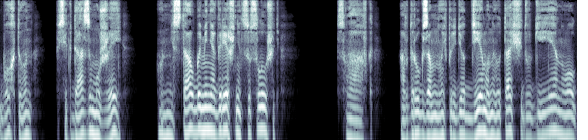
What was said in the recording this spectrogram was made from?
Бог-то он всегда за мужей. Он не стал бы меня, грешницу, слушать. Славк, а вдруг за мной придет демон и утащит в гиену?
